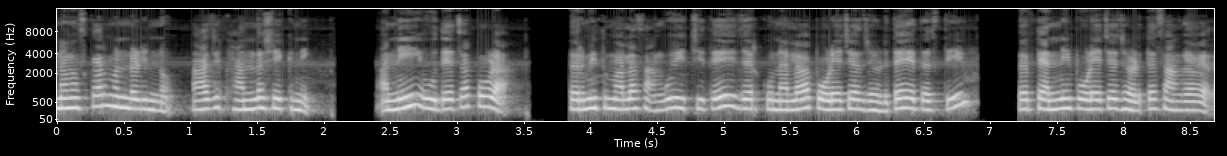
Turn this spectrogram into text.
नमस्कार मंडळींनो आज खांदा शेकणी आणि उद्याचा पोळा. तर मी तुम्हाला सांगू इच्छिते जर कुणाला पोळ्याच्या झडत्या येत असतील तर त्यांनी पोळ्याच्या झडत्या सांगाव्यात.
